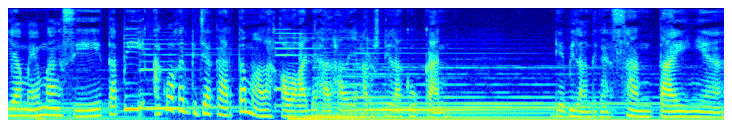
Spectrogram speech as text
Ya memang sih, tapi aku akan ke Jakarta malah kalau ada hal-hal yang harus dilakukan. Dia bilang dengan santainya.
